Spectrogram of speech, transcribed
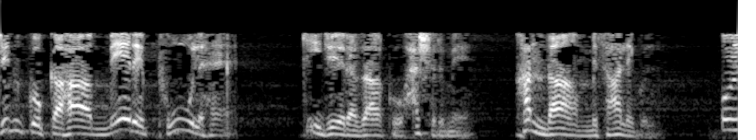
جن کو کہا میرے پھول ہیں کیجے رضا کو حشر میں۔ خندام مثال گل۔ ان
